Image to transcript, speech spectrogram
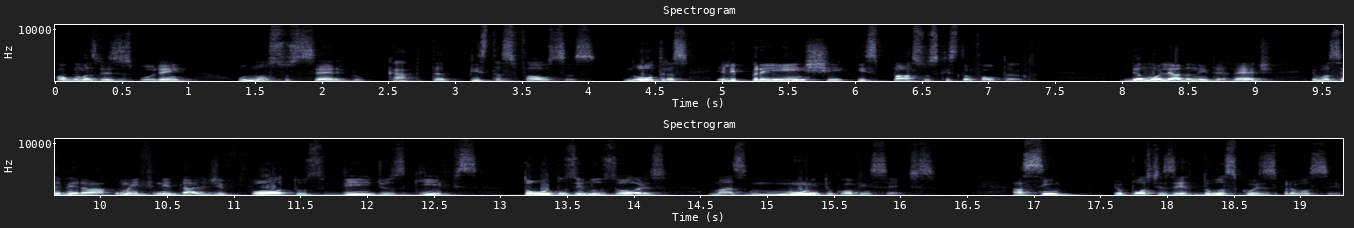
Algumas vezes, porém, o nosso cérebro capta pistas falsas. Noutras, ele preenche espaços que estão faltando. Dê uma olhada na internet e você verá uma infinidade de fotos, vídeos, GIFs, todos ilusórios, mas muito convincentes. Assim, eu posso dizer duas coisas para você.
